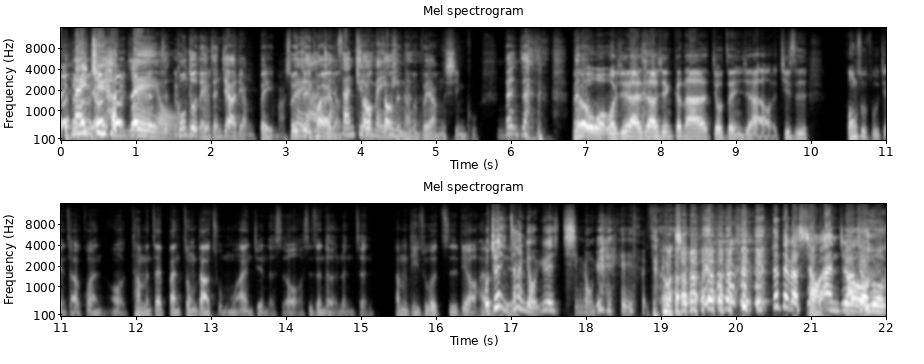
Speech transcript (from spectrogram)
那一句很累哦。工作等于增加了两倍嘛，所以这一块来讲，讲三句造都没命造成他们非常辛苦。嗯但是这 没有，我我觉得还是要先跟大家纠正一下哦。其实公诉组检察官哦，他们在办重大瞩目案件的时候，是真的很认真。他们提出的资料，还有我觉得你这样有越形容越黑的 感觉，但代表小案就它叫做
